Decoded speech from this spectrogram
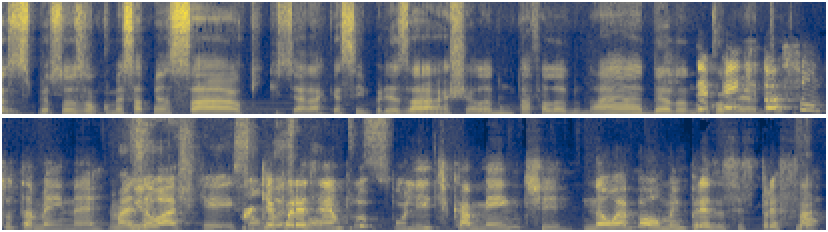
as pessoas vão começar a pensar o que, que será que essa empresa acha? Ela não tá falando nada, ela não Depende comenta. do assunto também, né? Mas Sim. eu acho que são Porque, dois por exemplo, pontos. politicamente, não é bom uma empresa se expressar.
